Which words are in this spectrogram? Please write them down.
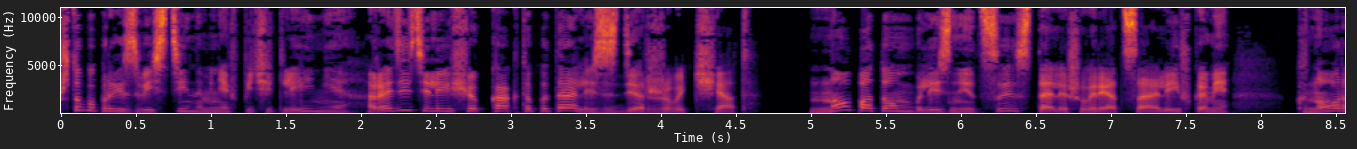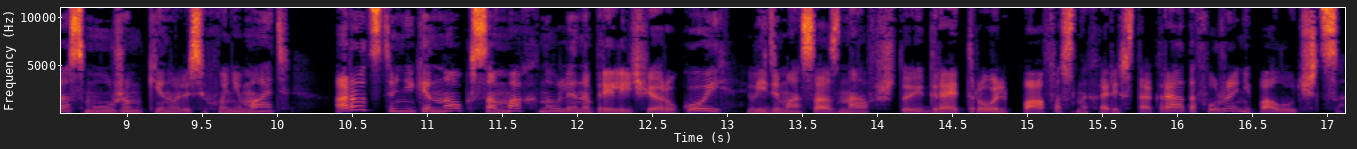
чтобы произвести на меня впечатление, родители еще как-то пытались сдерживать чад. Но потом близнецы стали швыряться оливками, Кнора с мужем кинулись их унимать, а родственники Нокса махнули на приличие рукой, видимо, осознав, что играть роль пафосных аристократов уже не получится.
